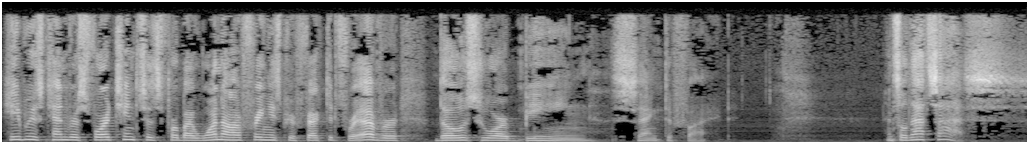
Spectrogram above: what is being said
Hebrews 10, verse 14 says, For by one offering is perfected forever those who are being sanctified. And so that's us.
